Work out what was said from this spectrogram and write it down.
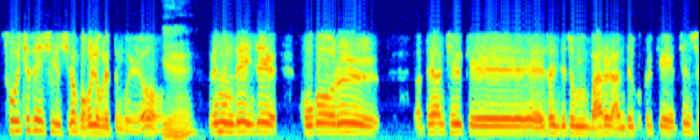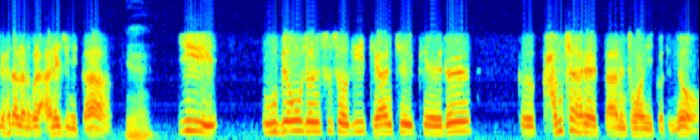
소위 최순실 씨가 먹으려고 그랬던 거예요. 예. 그랬는데 이제 그거를 대한체육회에서 이제 좀 말을 안 들고 그렇게 최순실 씨가 해달라는 걸 안 해주니까 예. 이 우병우 전 수석이 대한체육회를 그 감찰하려 했다는 정황이 있거든요.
